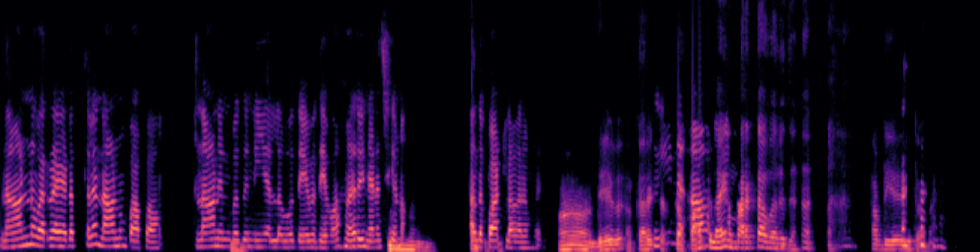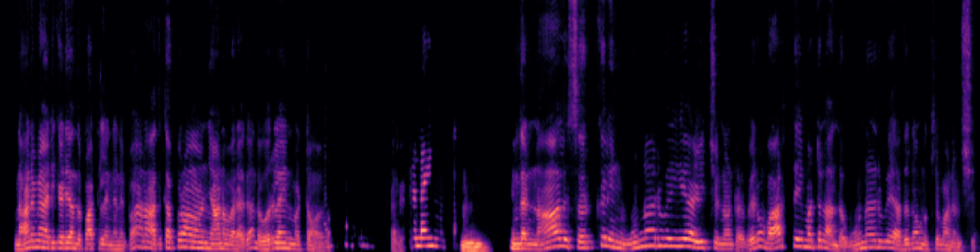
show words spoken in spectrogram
நான்னு வர்ற இடத்துல நானும் பாப்பாவும். நான் என்பது. நீ அல்லவோ தேவதேவா மாரி நெனச்சுக்கணும். ம். அந்த. பாட்டுல வர. ஆ தேவ கரெக்ட். நீனு வருது. அப்படி எழுதிட்டாங்க. நானுமே அடிக்கடி அந்த பாட்டு லைன் நெனைப்பேன். ஆனா அதுக்கப்புறம் ஞானம் வராது. அந்த ஒரு லைன் மட்டும் வரும். இந்த 4 சொற்களின் உணர்வையே அழிச்சிடணுன்றார். வெறும் வார்த்தை மட்டும் இல்ல. அந்த உணர்வே அதுதான் முக்கியமான விஷயம்.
